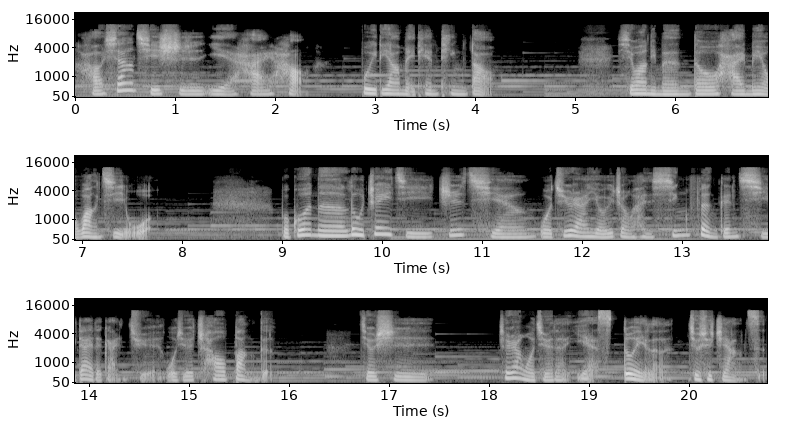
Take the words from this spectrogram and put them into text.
好像其实也还好，不一定要每天听到。希望你们都还没有忘记我。不过呢，录这一集之前，我居然有一种很兴奋跟期待的感觉，我觉得超棒的。就是，这让我觉得，yes，对了，就是这样子，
